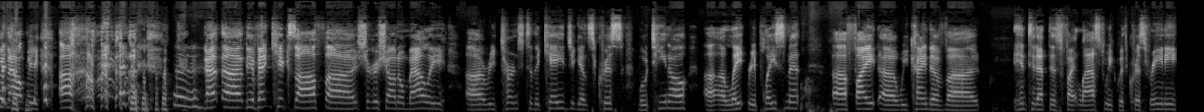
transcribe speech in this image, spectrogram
without me. Um, that uh, the event kicks off. Uh, Sugar Sean O'Malley uh, returns to the cage against Kris Moutinho, uh, a late replacement uh, fight. Uh, we kind of uh, hinted at this fight last week with Chris Reaney.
